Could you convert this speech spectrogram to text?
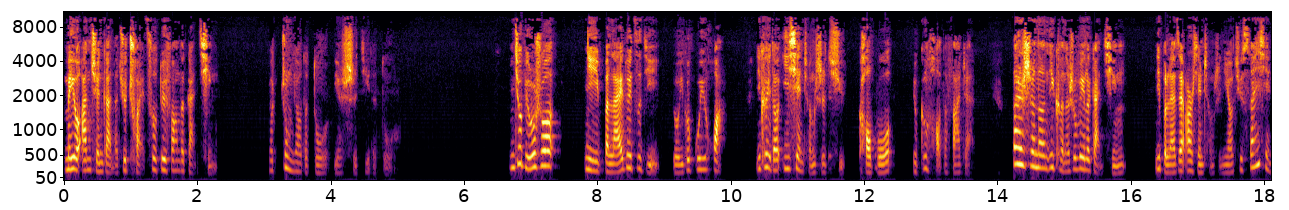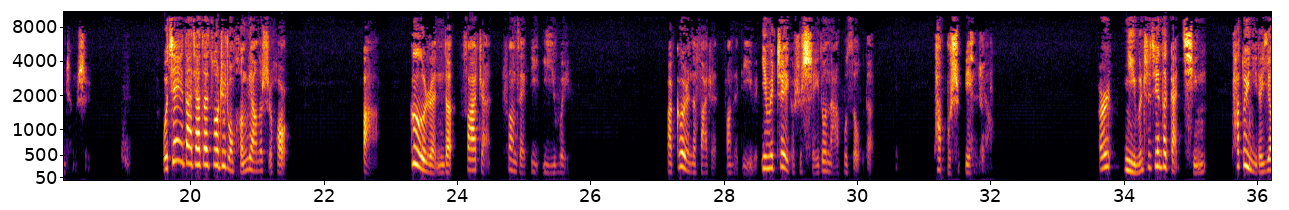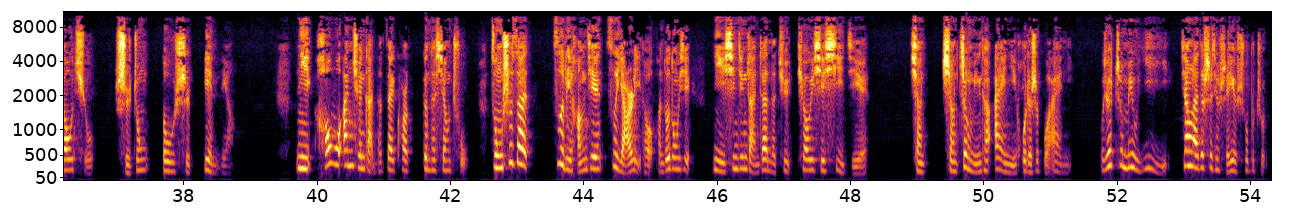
没有安全感的去揣测对方的感情，要重要的多，也实际的多。你就比如说，你本来对自己有一个规划，你可以到一线城市去考博，有更好的发展。但是呢，你可能是为了感情，你本来在二线城市，你要去三线城市。我建议大家在做这种衡量的时候，把个人的发展放在第一位，把个人的发展放在第一位，因为这个是谁都拿不走的，它不是变量。而你们之间的感情，他对你的要求始终都是变量。你毫无安全感的在一块儿跟他相处，总是在字里行间、字眼儿里头很多东西，你心惊胆战的去挑一些细节，想。想证明他爱你，或者是不爱你，我觉得这没有意义。将来的事情谁也说不准，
